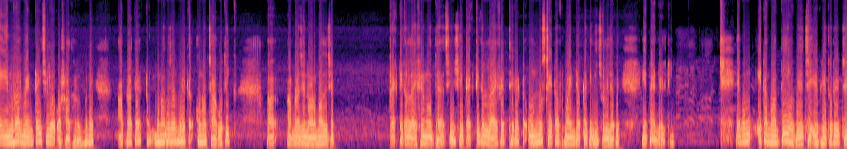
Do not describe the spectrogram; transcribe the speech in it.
এই এনভায়রনমেন্টটাই ছিল অসাধারণ। মানে আপনাকে একটা, মনে হবে যেন একটা কোনো জাগতিক বা আমরা যে নর্মাল যে প্র্যাকটিক্যাল লাইফের মধ্যে আছি, সেই প্র্যাকটিক্যাল লাইফের থেকে একটা অন্য স্টেট অফ মাইন্ডে আপনাকে নিয়ে চলে যাবে এই প্যান্ডেলটি এবং এটা মানতেই হবে যে এর ভেতরের যে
